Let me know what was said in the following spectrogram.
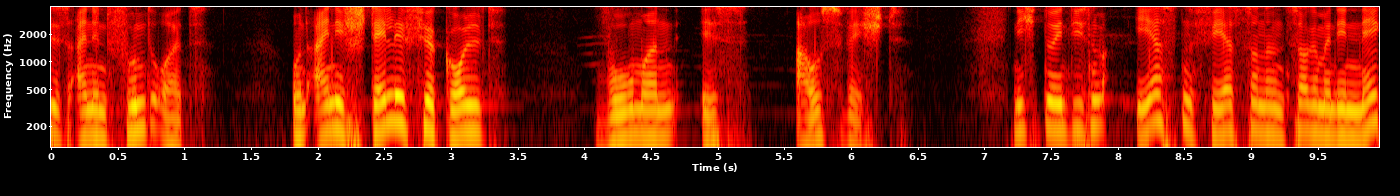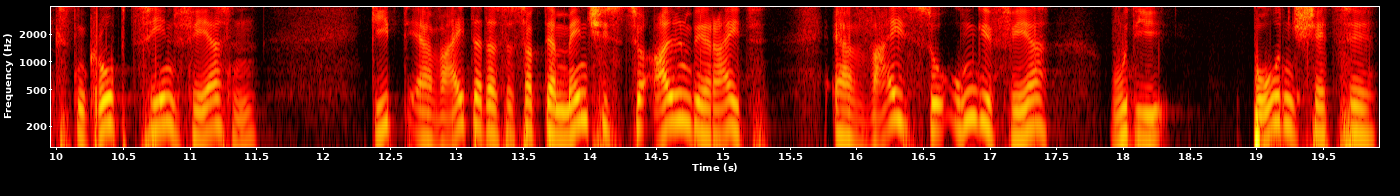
es einen Fundort und eine Stelle für Gold, wo man es auswäscht. nicht nur in diesem ersten Vers, sondern sagen wir in den nächsten grob zehn Versen, gibt er weiter, dass er sagt, der Mensch ist zu allem bereit. Er weiß so ungefähr, wo die Bodenschätze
